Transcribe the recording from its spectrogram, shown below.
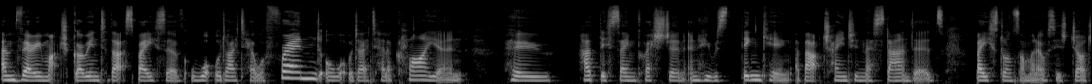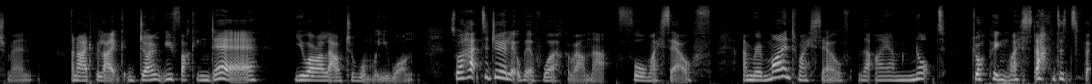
and very much go into that space of what would I tell a friend or what would I tell a client who had this same question and who was thinking about changing their standards based on someone else's judgment. And I'd be like, don't you fucking dare you are allowed to want what you want. So I had to do a little bit of work around that for myself and remind myself that I am not dropping my standards for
